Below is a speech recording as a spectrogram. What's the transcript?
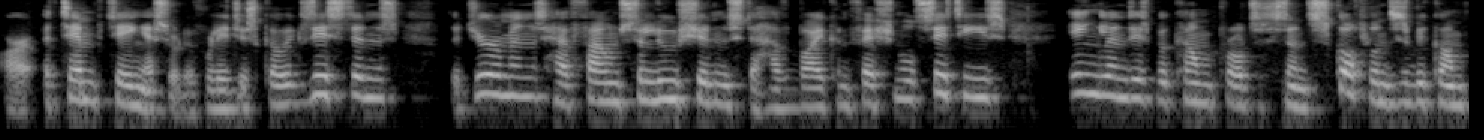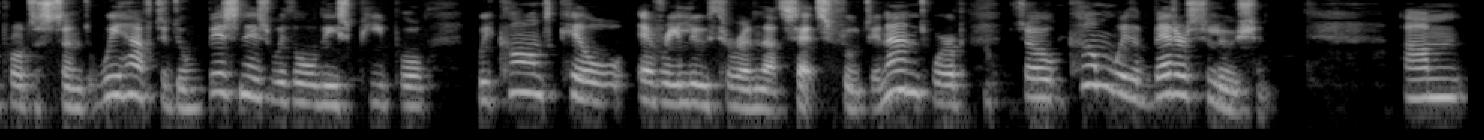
are attempting a sort of religious coexistence. The Germans have found solutions to have biconfessional cities. England has become Protestant. Scotland has become Protestant. We have to do business with all these people. We can't kill every Lutheran that sets foot in Antwerp. So come with a better solution. Um,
